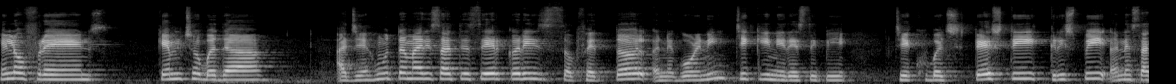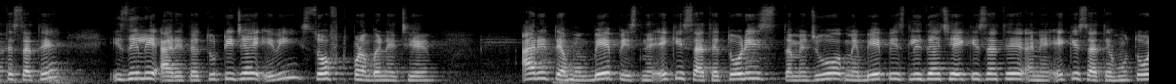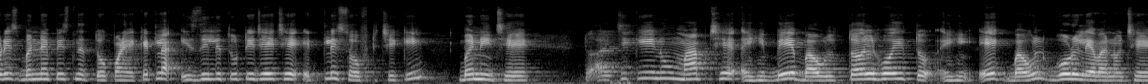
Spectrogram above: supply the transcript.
Hello friends, કેમ છો બધા? આજે હું તમારી સાથે શેર કરીશ સફેદ તલ અને ગોળની ચીક્કીની રેસીપી, જે ખૂબ જ ટેસ્ટી, ક્રિસ્પી અને સાથે સાથે ઇઝીલી આ રીતે તૂટી જાય એવી સોફ્ટ પણ બને છે. આ રીતે હું બે પીસને એકી સાથે તોડીશ. તમે જુઓ, મેં બે પીસ લીધા છે એકી સાથે અને એકી સાથે હું તોડીશ બંને પીસને, તો પણ એ કેટલા ઇઝીલી તૂટી જાય છે, એટલી સોફ્ટ ચીકી બની છે. તો આ ચીકીનું માપ છે, અહીં બે બાઉલ તલ હોય તો અહીં એક બાઉલ ગોળ લેવાનો છે.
